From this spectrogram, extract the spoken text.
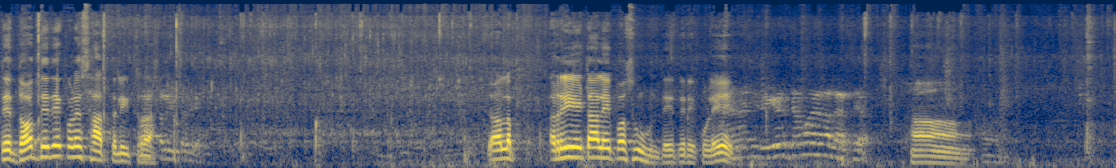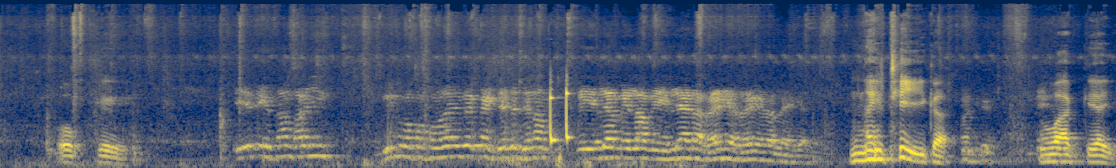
ਤੇ ਦੁੱਧ ਇਹਦੇ ਕੋਲੇ 7 ਲੀਟਰ ਆ। ਲੀਟਰ ਚੱਲ ਰੇਟ ਵਾਲੇ ਪਸ਼ੂ ਹੁੰਦੇ ਤੇਰੇ ਕੋਲੇ। ਮੈਂ ਜੀ ਰੇਟ ਜਮਾ ਇਹਦਾ ਲੈਸਿਆ ਹਾਂ। ਓਕੇ। ਇਹ ਤੇ ਇਦਾਂ ਦਾ ਜੀ ਜਿਹਨੂੰ ਆਪਾਂ ਪਾਉਂਦੇ ਇਹਦੇ ਘੰਟੇ ਚ ਜਿਹਨਾਂ ਵੇਖ ਲਿਆ ਮੇਲਾ ਵੇਖ ਲਿਆ ਇਹਦਾ ਰਹਿ ਗਿਆ ਰਹਿ ਗਿਆ ਲੈ ਗਿਆ। ਨਹੀਂ ਠੀਕ ਆ। ਵਾਕਿਆ ਹੀ।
